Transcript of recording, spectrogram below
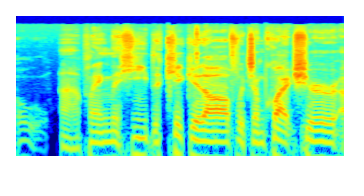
Oh. Uh, playing the Heat to kick it off, which I'm quite sure. Uh,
